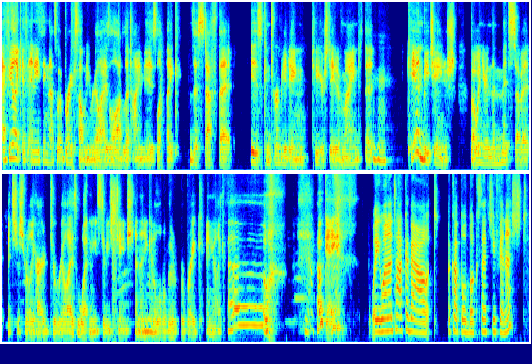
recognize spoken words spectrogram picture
I feel like if anything, that's what breaks help me realize a lot of the time is like the stuff that is contributing to your state of mind that mhm. can be changed. But when you're in the midst of it, it's just really hard to realize what needs to be changed. And then you get a Mhm. little bit of a break and you're like, oh, Yeah. okay. well, you want to talk about a couple books that you finished?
